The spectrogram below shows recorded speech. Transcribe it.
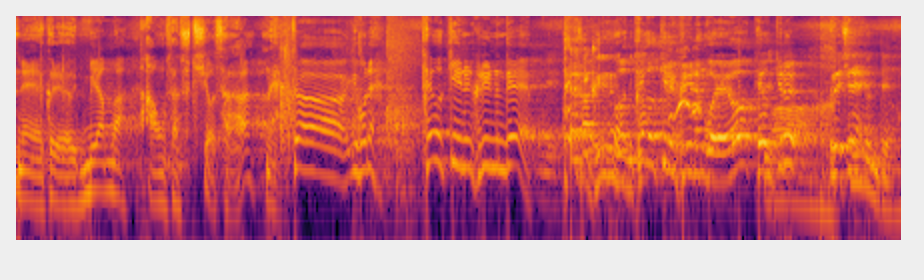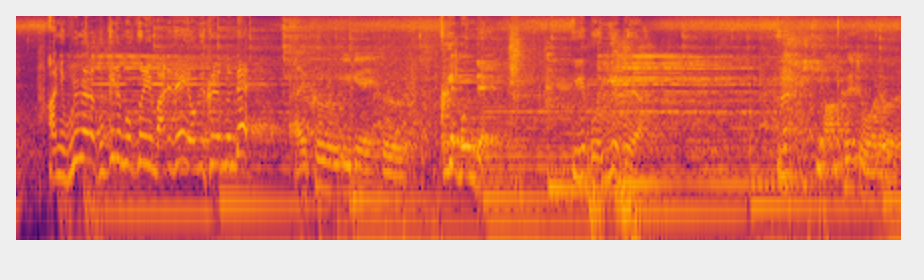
네, 그래요. 미얀마 아웅산 수치 여사. 네. 자, 이번에 태극기를 그리는데 태극기 그리는 어, 겁니까? 태극기를 그리는 거예요. 태극기를 그 대신에 힘든데. 아니 우리나라 국기를 못 그리면 말이 돼? 여기 그렸는데 아니 그 이게 그 그게 뭔데? 이게 뭐 이게 뭐야? 아, 그게 좀 어려워요.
